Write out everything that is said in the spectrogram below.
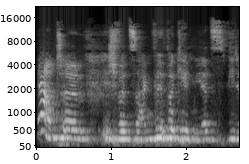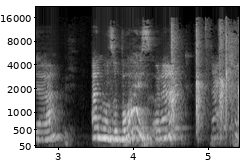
Ja, und äh, ich würde sagen, wir übergeben jetzt wieder an unsere Boys, oder? Dankeschön.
